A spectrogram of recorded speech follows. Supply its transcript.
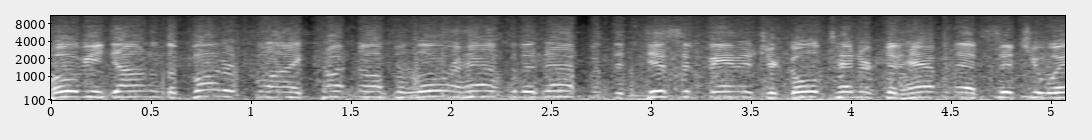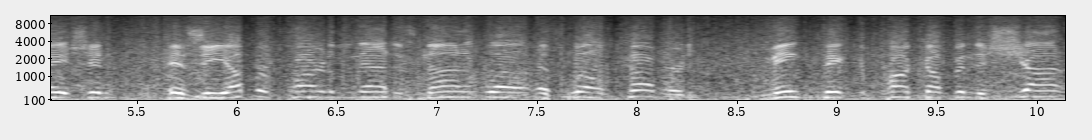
Hoagie down in the butterfly, cutting off the lower half of the net, but the disadvantage a goaltender can have in that situation is the upper part of the net is not well, as well covered. Mink picked the puck up in the shot,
